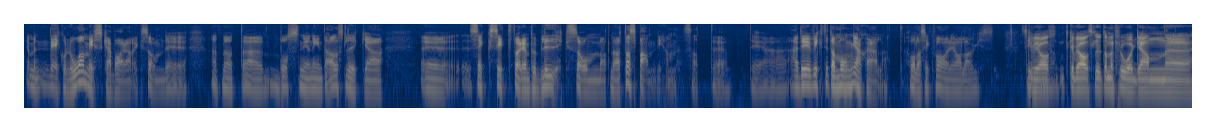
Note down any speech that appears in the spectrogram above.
ja, men det ekonomiska bara liksom. Det, att möta Bosnien är inte alls lika eh, sexigt för en publik som att möta Spanien. Så att eh, det, är, det är viktigt av många skäl att hålla sig kvar i A-lags. Ska vi, av, ska vi avsluta med frågan eh,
